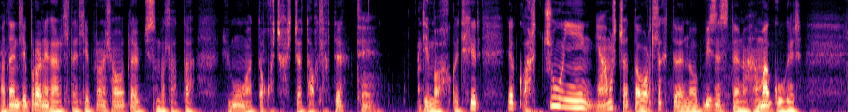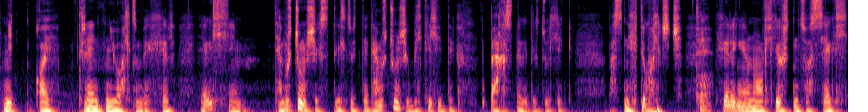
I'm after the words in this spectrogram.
Одоо энэ Леброныг харалта. Леброн шоудаа явжсэн бол одоо юм одоо 30 гарчаа тоглох тий. Тийм байхгүй. Тэгэхээр яг орчин үеийн ямар ч одоо урлагт байна уу, бизнестэй байна уу хамаагүйгээр нэг гоё тренд нь юу болсон бэ гэхээр яг л юм тамирчин шиг сэтгэл зүйтэй, тамирчин шиг бэлтгэл хийдэг байх хэрэгтэй гэдэг зүйлийг бас нэгтгэг болчих. Тэгэхээр энэ урлагийн ертөнц бас яг л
